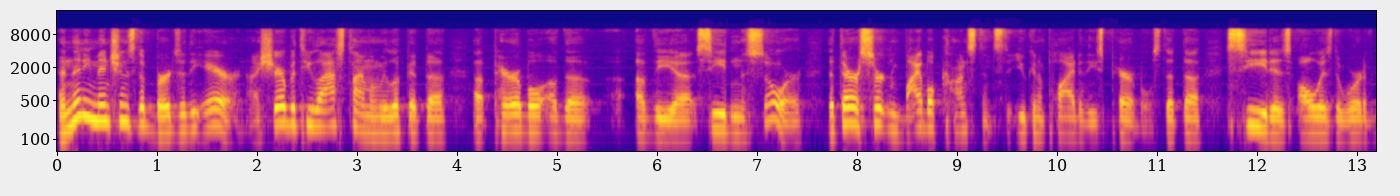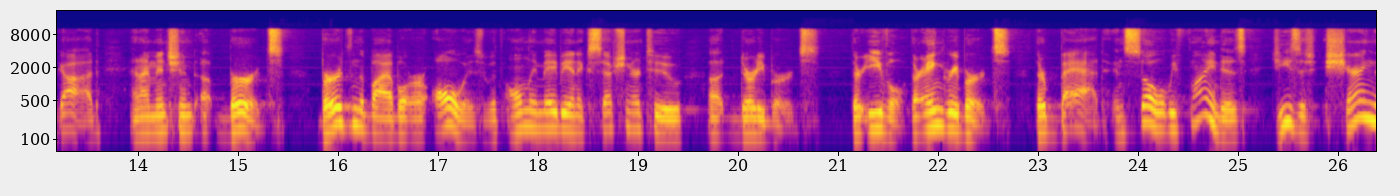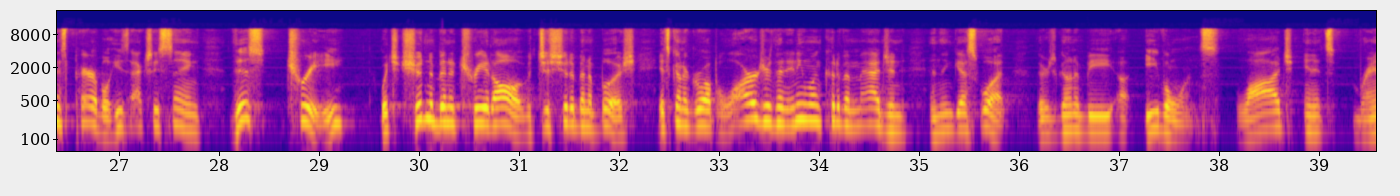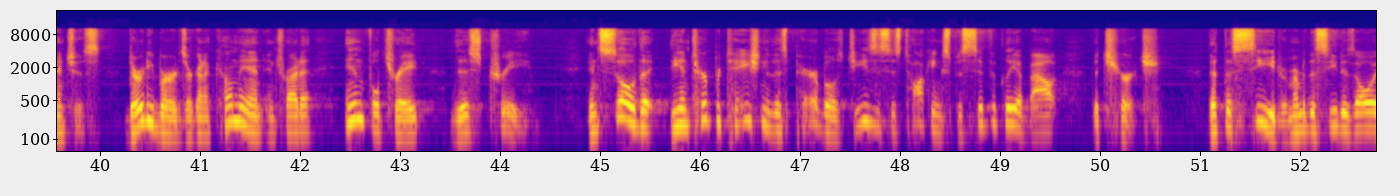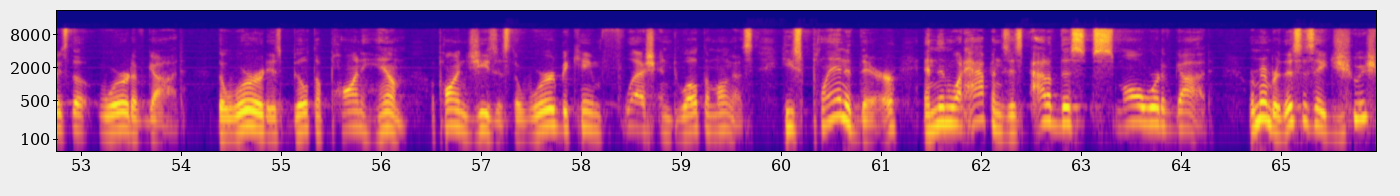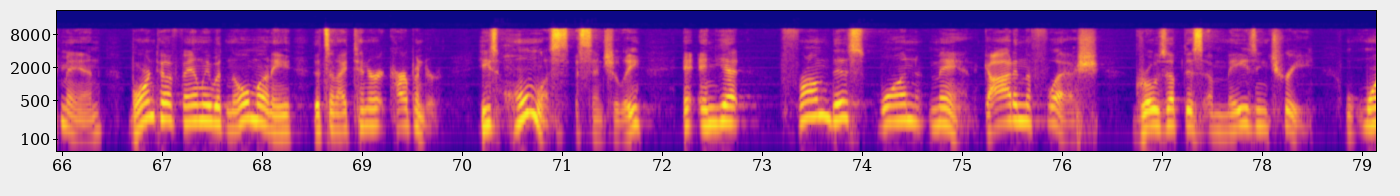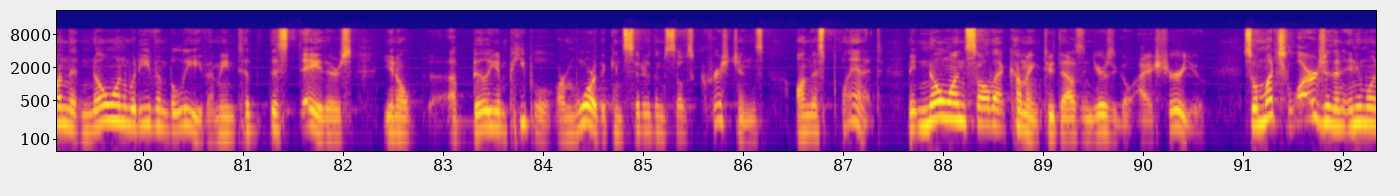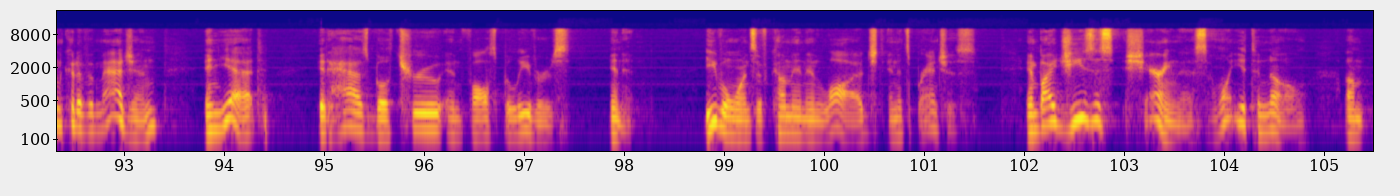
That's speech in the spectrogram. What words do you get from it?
And then he mentions the birds of the air. I shared with you last time when we looked at the uh, parable of the, of the uh, seed and the sower that there are certain Bible constants that you can apply to these parables, that the seed is always the Word of God. And I mentioned uh, birds. Birds in the Bible are always, with only maybe an exception or two, uh, dirty birds. They're evil, they're angry birds, they're bad. And so what we find is Jesus sharing this parable, he's actually saying this tree which shouldn't have been a tree at all, it just should have been a bush. It's going to grow up larger than anyone could have imagined. And then guess what? There's going to be uh, evil ones lodge in its branches. Dirty birds are going to come in and try to infiltrate this tree. And so the, the interpretation of this parable is Jesus is talking specifically about the church. That the seed, remember the seed is always the word of God. The word is built upon him upon Jesus. The Word became flesh and dwelt among us. He's planted there, and then what happens is out of this small Word of God, remember, this is a Jewish man born to a family with no money that's an itinerant carpenter. He's homeless, essentially, and yet from this one man, God in the flesh, grows up this amazing tree, one that no one would even believe. I mean, to this day, there's, you know, a billion people or more that consider themselves Christians on this planet. I mean, no one saw that coming 2,000 years ago, I assure you. So much larger than anyone could have imagined, and yet it has both true and false believers in it. Evil ones have come in and lodged in its branches. And by Jesus sharing this, I want you to know um,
